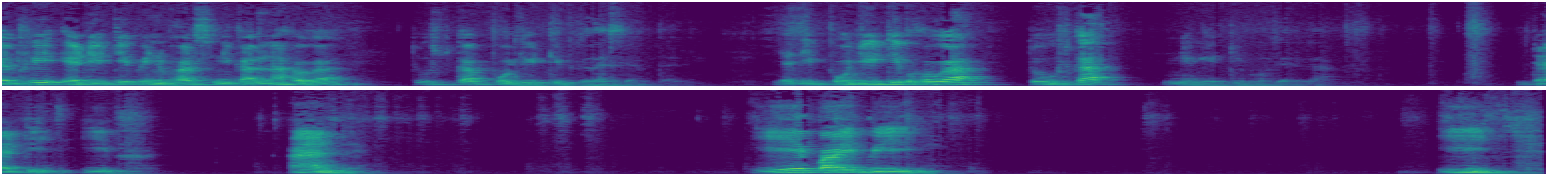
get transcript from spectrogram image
जब भी एडिटिव इन्वर्स निकालना होगा तो उसका पॉजिटिव ले है यदि पॉजिटिव होगा तो उसका नेगेटिव हो जाएगा that is if and a by b is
